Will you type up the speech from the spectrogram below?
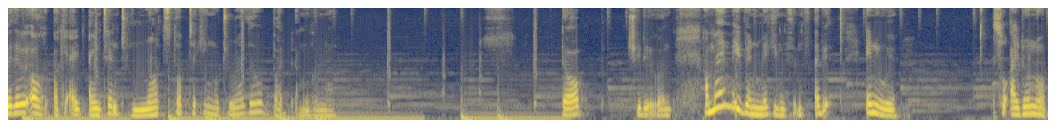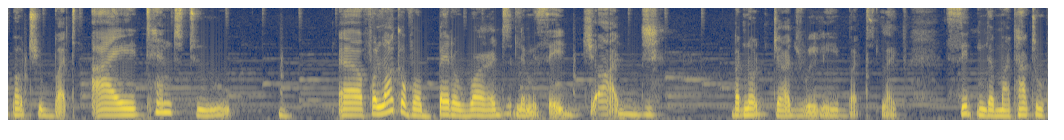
by the way, oh, okay, I, I intend to not stop taking mutura though, but I'm gonna stop cheating on. Am I even making sense? I mean, anyway, so I don't know about you, but I tend to, uh, for lack of a better word, let me say, judge, but not judge really, but like sit in the matatu.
